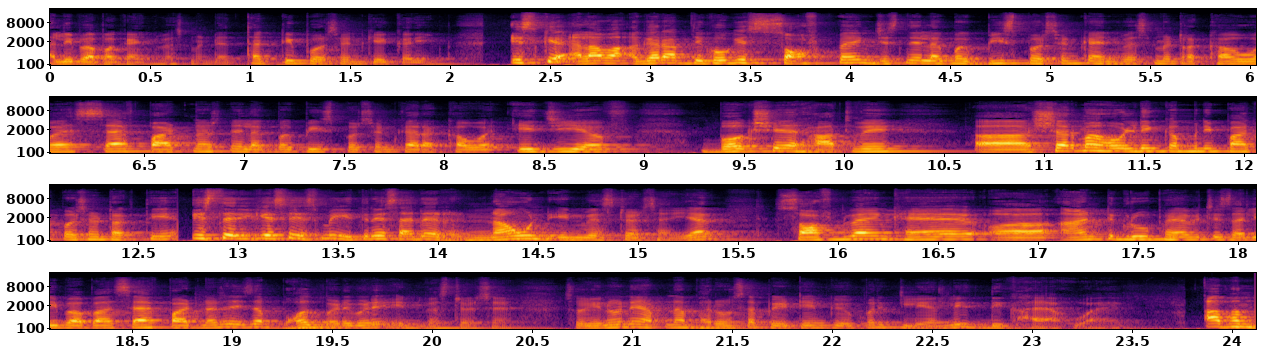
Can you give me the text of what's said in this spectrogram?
अलीबाबा का इन्वेस्टमेंट है 30 परसेंट के करीब। इसके अलावा अगर आप देखोगे सॉफ्ट बैंक जिसने लगभग 20 परसेंट का इन्वेस्टमेंट रखा हुआ है सेफ़ पार्टनर्स ने लगभग 20 परसेंट का रखा हुआ है AGF Berkshire Hathaway Sharma holding company पाँच परसेंट रखती है। इस तरीके से इसमें इतने सारे रनाउंड इन्वेस्टर्स हैं यार। सॉफ्ट बैंक है आंट ग्रुप है which is Alibaba SAIF partner ये सब बहुत बड़े बड़े इन्वेस्टर्स हैं। सो so, इन्होंने अपना भरोसा पेटीएम के ऊपर क्लियरली दिखाया हुआ है। अब हम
